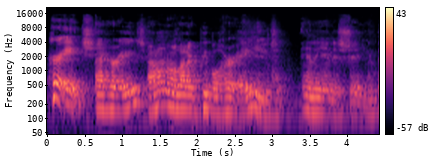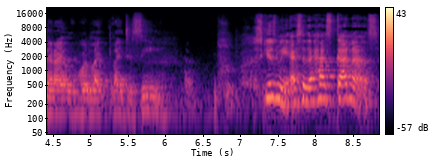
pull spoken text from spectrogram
her age. At her age, I don't know a lot of people her age in the industry that I would like like to see. Excuse me, I said that has canas.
